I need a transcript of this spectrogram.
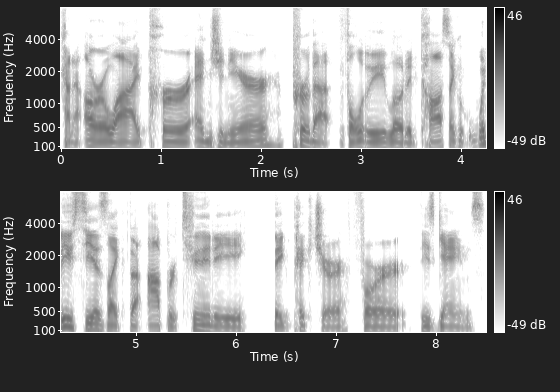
kind of ROI per engineer per that fully loaded cost? Like, what do you see as like the opportunity, big picture for these gains?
